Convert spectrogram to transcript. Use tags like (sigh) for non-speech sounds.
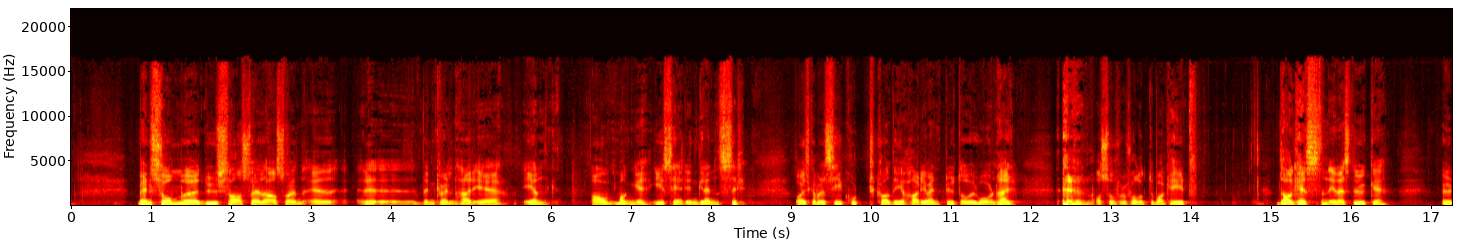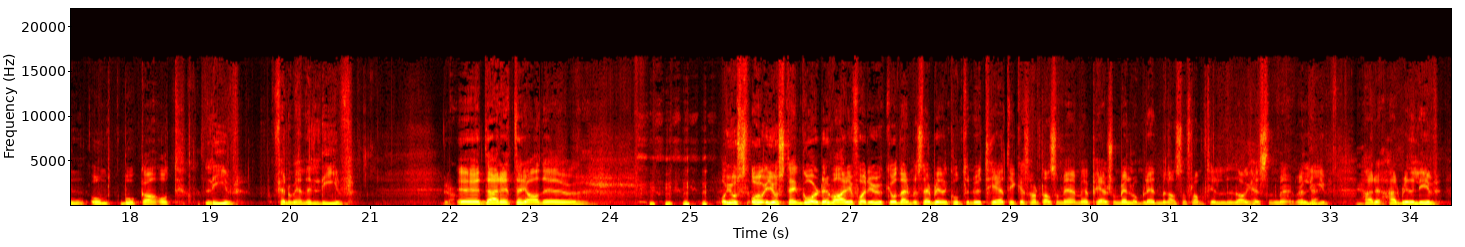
Men som eh, du sa, så er det altså en, en Den kvelden her er en av mange i serien 'Grenser'. Og jeg skal bare si kort hva de har i vente utover våren her. (clears throat) Også for å få dere tilbake hit. Dag Hesten i neste uke om boka åt liv. Fenomenet liv. Eh, deretter, ja det (laughs) og, Just, og Jostein Gaarder var i forrige uke, og dermed så blir det en kontinuitet ikke sant, altså med, med, Per som mellomledd, men altså fram til Dag Hessen med, med liv. Her, her, blir det liv. (laughs)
